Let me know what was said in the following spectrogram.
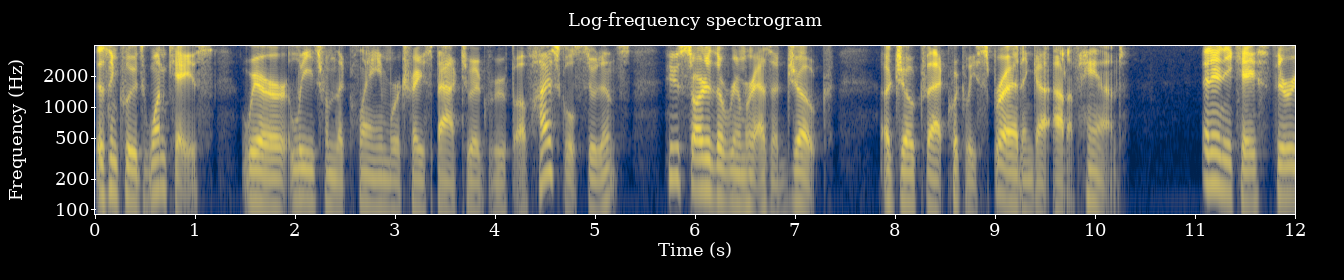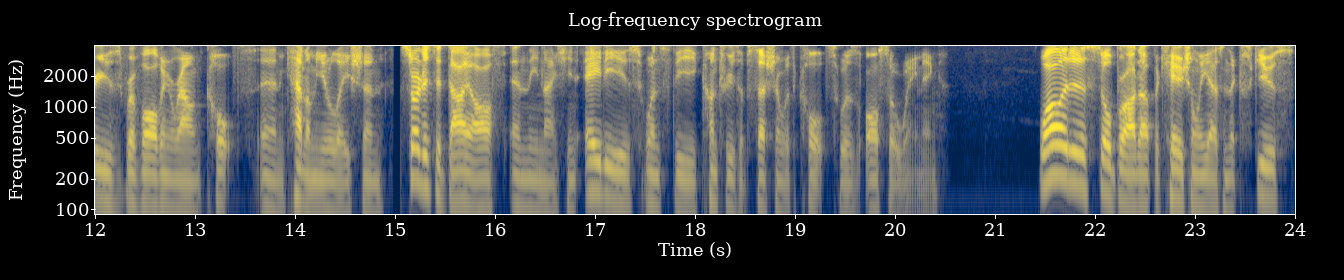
This includes one case where leads from the claim were traced back to a group of high school students who started the rumor as a joke, a joke that quickly spread and got out of hand. In any case, theories revolving around cults and cattle mutilation started to die off in the 1980s once the country's obsession with cults was also waning. While it is still brought up occasionally as an excuse,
